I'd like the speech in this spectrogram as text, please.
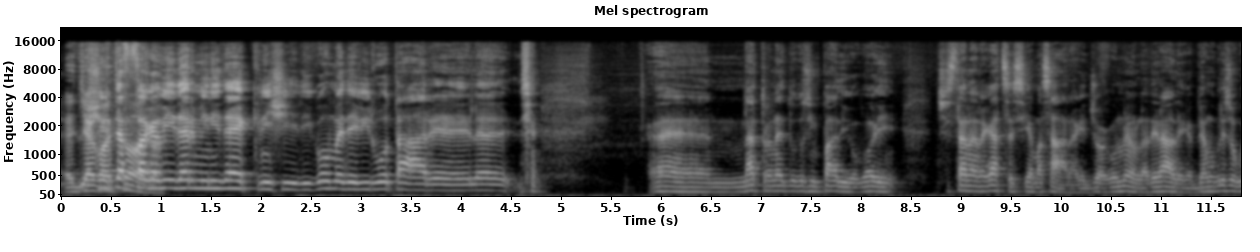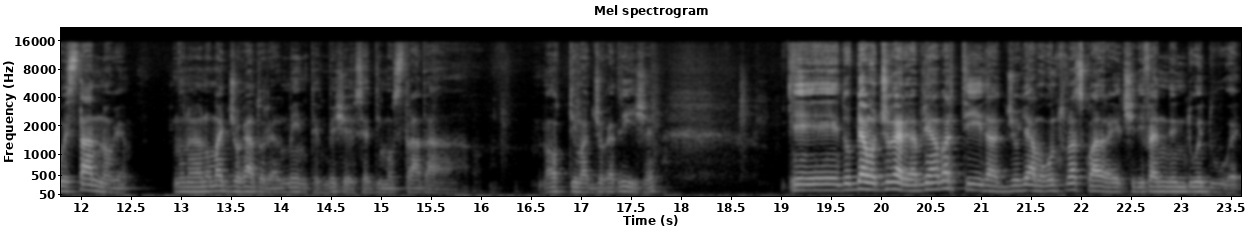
È già riuscite a far capire i termini tecnici di come devi ruotare. le- eh, un altro aneddoto simpatico, poi c'è sta una ragazza che si chiama Sara che gioca con noi, un laterale che abbiamo preso quest'anno che non avevano mai giocato realmente, invece si è dimostrata un'ottima giocatrice. E dobbiamo giocare la prima partita, giochiamo contro una squadra che ci difende in 2-2,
